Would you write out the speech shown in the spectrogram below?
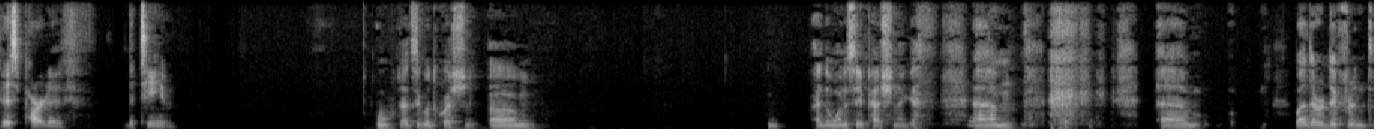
this part of the team? Oh, that's a good question. Um, I don't want to say passion again. Um, um, well, there are different.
